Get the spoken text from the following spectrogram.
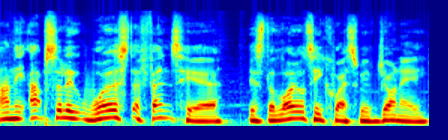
And the absolute worst offence here is the loyalty quest with Johnny.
